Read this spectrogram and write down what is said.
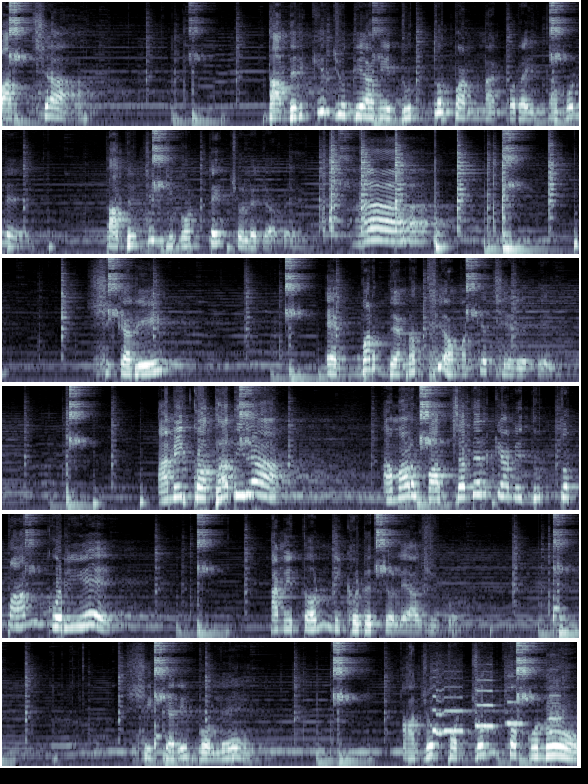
বাচ্চা, তাদেরকে যদি আমি দুধ পান না করাই, তাহলে তাদের যে জীবনটাই চলে যাবে। শিকারী, একবার দেনাচ্ছি আমাকে ছেড়ে দে। আমি কথা দিলাম। আমার বাচ্চাদেরকে আমি দুধ পান করিয়ে আমি তোর নিকটে চলে আসব। শিকারী বলে, আজও পর্যন্ত কোনো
